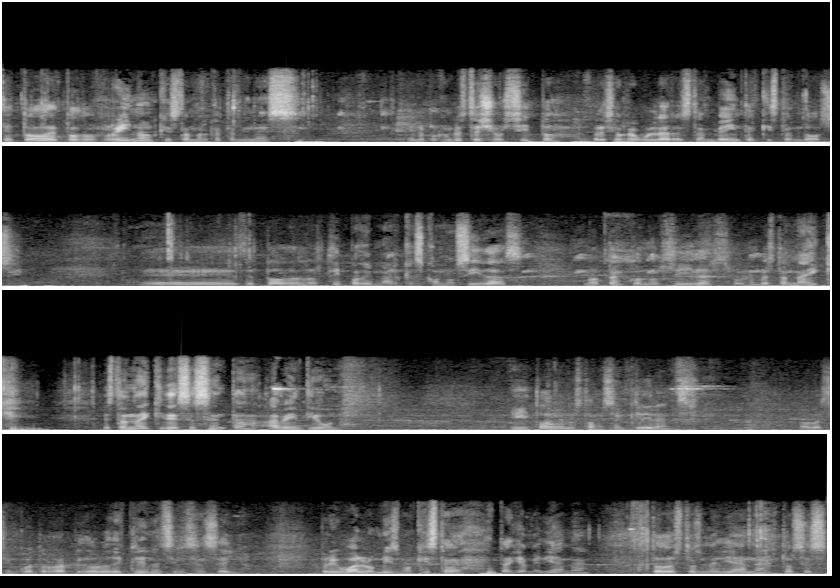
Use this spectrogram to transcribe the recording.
De todo, de todo. Rhino, que esta marca también es. Mira, por ejemplo, este shortcito, precio regular está en 20, aquí está en 12. Eh, de todos los tipos de marcas conocidas, no tan conocidas. Por ejemplo, esta Nike. Esta Nike de 60 a 21. Y todavía no estamos en clearance. A ver si encuentro rápido lo de y les enseño. Pero igual lo mismo, aquí está talla mediana, todo esto es mediana, entonces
